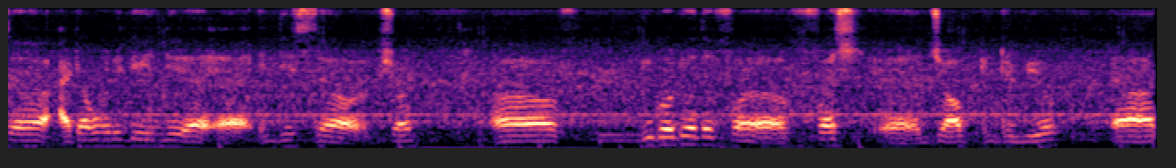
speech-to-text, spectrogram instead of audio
so I talk about it in the uh, in this uh, short. Uh, we go to the first uh, job interview, uh,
